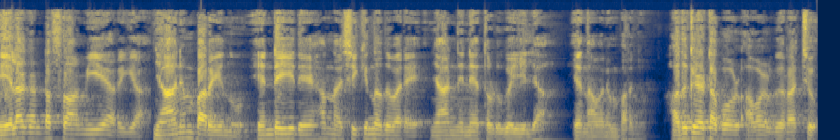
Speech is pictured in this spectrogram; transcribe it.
നീലകണ്ഠസ്വാമിയെ അറിയുക ഞാനും പറയുന്നു എന്റെ ഈ ദേഹം നശിക്കുന്നതുവരെ ഞാൻ നിന്നെ തൊടുകയില്ല എന്നവനും പറഞ്ഞു. അത് കേട്ടപ്പോൾ അവൾ വിറച്ചു.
